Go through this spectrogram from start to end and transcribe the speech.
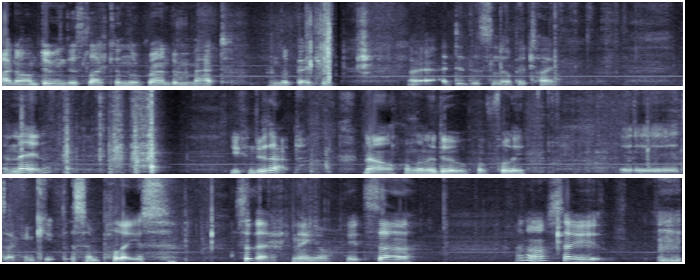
I know I'm doing this like in the random mat in the bedroom. I did this a little bit tight and then you can do that. Now I'm gonna do hopefully is I can keep this in place. So there there you go. It's uh I don't know say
